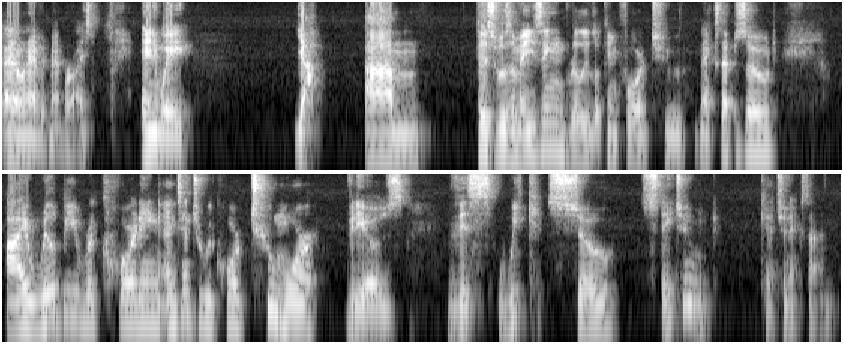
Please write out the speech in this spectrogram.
I don't have it memorized. Anyway, yeah. Um, this was amazing. Really looking forward to next episode. I will be recording, I intend to record two more videos this week, so stay tuned. Catch you next time.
